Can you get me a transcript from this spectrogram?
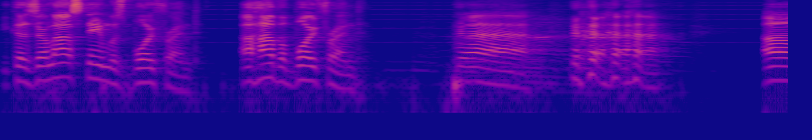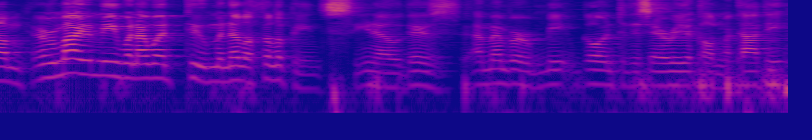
because their last name was boyfriend. Ahava boyfriend. um, it reminded me when I went to Manila, Philippines. You know, there's I remember me going to this area called Makati,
